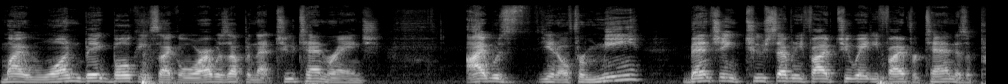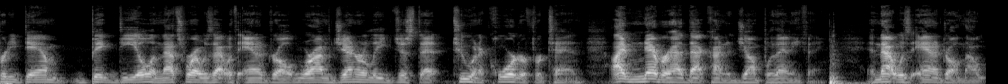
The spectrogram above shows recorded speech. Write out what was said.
my one big bulking cycle where I was up in that 210 range, I was, you know, for me benching 275 285 for 10 is a pretty damn big deal and that's where i was at with anadrol where i'm generally just at two and a quarter for 10 i've never had that kind of jump with anything and that was anadrol now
